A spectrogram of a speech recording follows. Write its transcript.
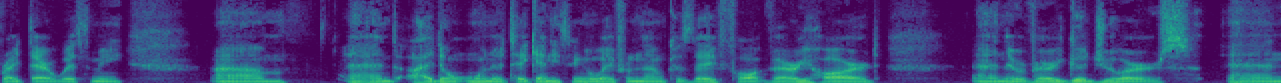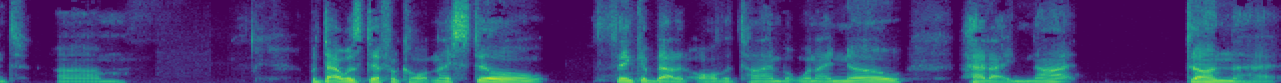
right there with me. Um, and I don't want to take anything away from them because they fought very hard and they were very good jurors. And, um, but that was difficult. And I still think about it all the time. But when I know, had I not done that,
